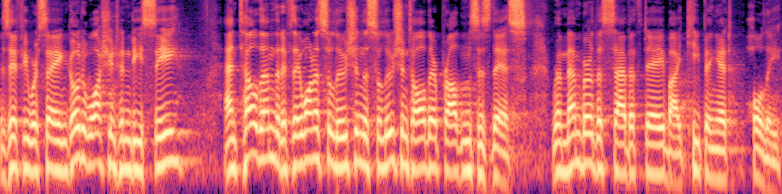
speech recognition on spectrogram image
As if he were saying, Go to Washington, D.C., and tell them that if they want a solution, the solution to all their problems is this remember the Sabbath day by keeping it holy.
